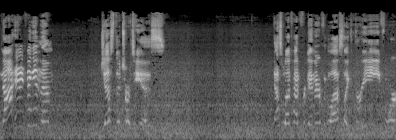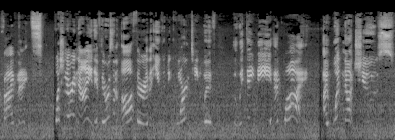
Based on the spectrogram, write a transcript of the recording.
not anything in them. Just the tortillas. That's what I've had for dinner for the last like three, four, five nights. Question number nine. If there was an author that you could be quarantined with, who would they be and why? I would not choose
